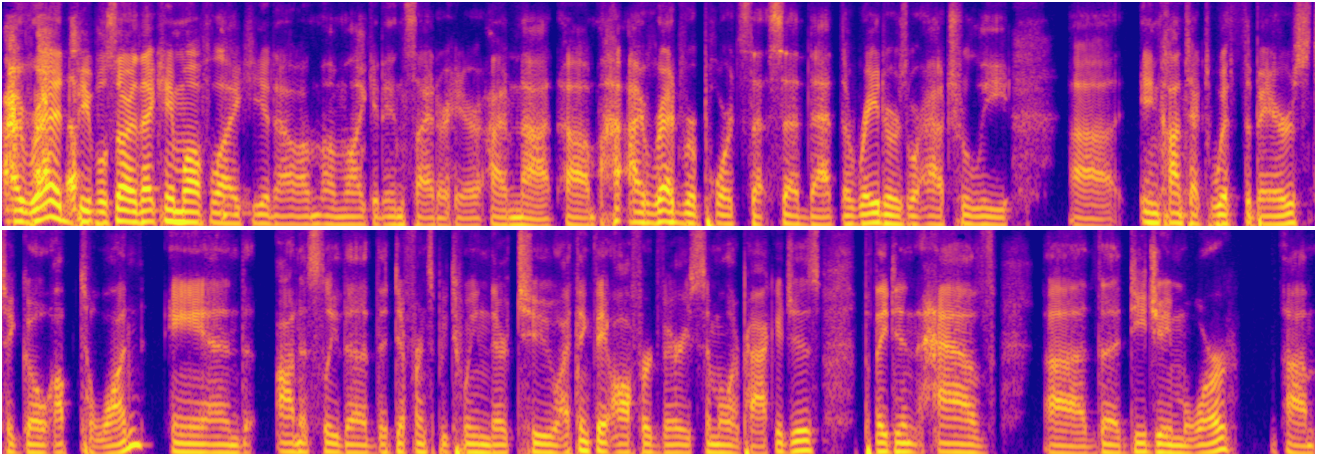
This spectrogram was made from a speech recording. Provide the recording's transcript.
I read people. Sorry, that came off like you know I'm I'm like an insider here. I'm not. Um, I read reports that said that the Raiders were actually uh, in contact with the Bears to go up to one. And honestly, the the difference between their two, I think they offered very similar packages, but they didn't have uh, the DJ Moore. Um,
